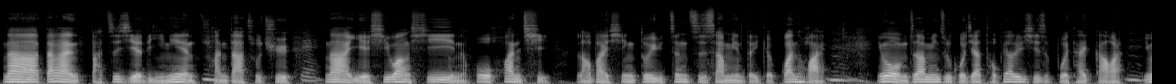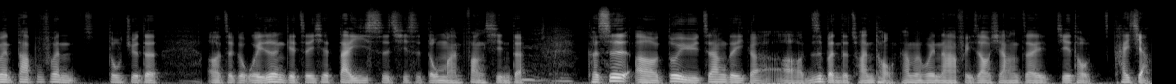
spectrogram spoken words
那当然把自己的理念传达出去，那也希望吸引或唤起。老百姓对于政治上面的一个关怀，嗯，因为我们知道民主国家投票率其实不会太高了，嗯，因为大部分都觉得，呃，这个委任给这些代议士其实都蛮放心的。嗯，可是，呃，对于这样的一个呃日本的传统，他们会拿肥皂箱在街头开讲。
